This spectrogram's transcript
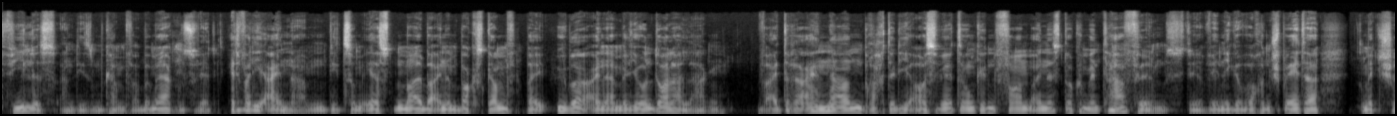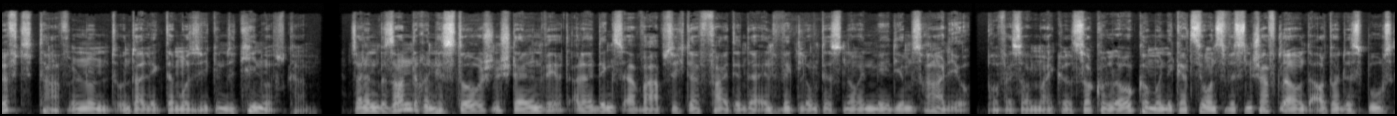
Vieles an diesem Kampf war bemerkenswert, etwa die Einnahmen, die zum ersten Mal bei einem Boxkampf bei über einer Million Dollar lagen. Weitere Einnahmen brachte die Auswertung in Form eines Dokumentarfilms, der wenige Wochen später mit Schrifttafeln und unterlegter Musik in die Kinos kam. Seinen besonderen historischen Stellenwert allerdings erwarb sich der Fight in der Entwicklung des neuen Mediums Radio. Professor Michael Sokolow, Kommunikationswissenschaftler und Autor des Buchs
